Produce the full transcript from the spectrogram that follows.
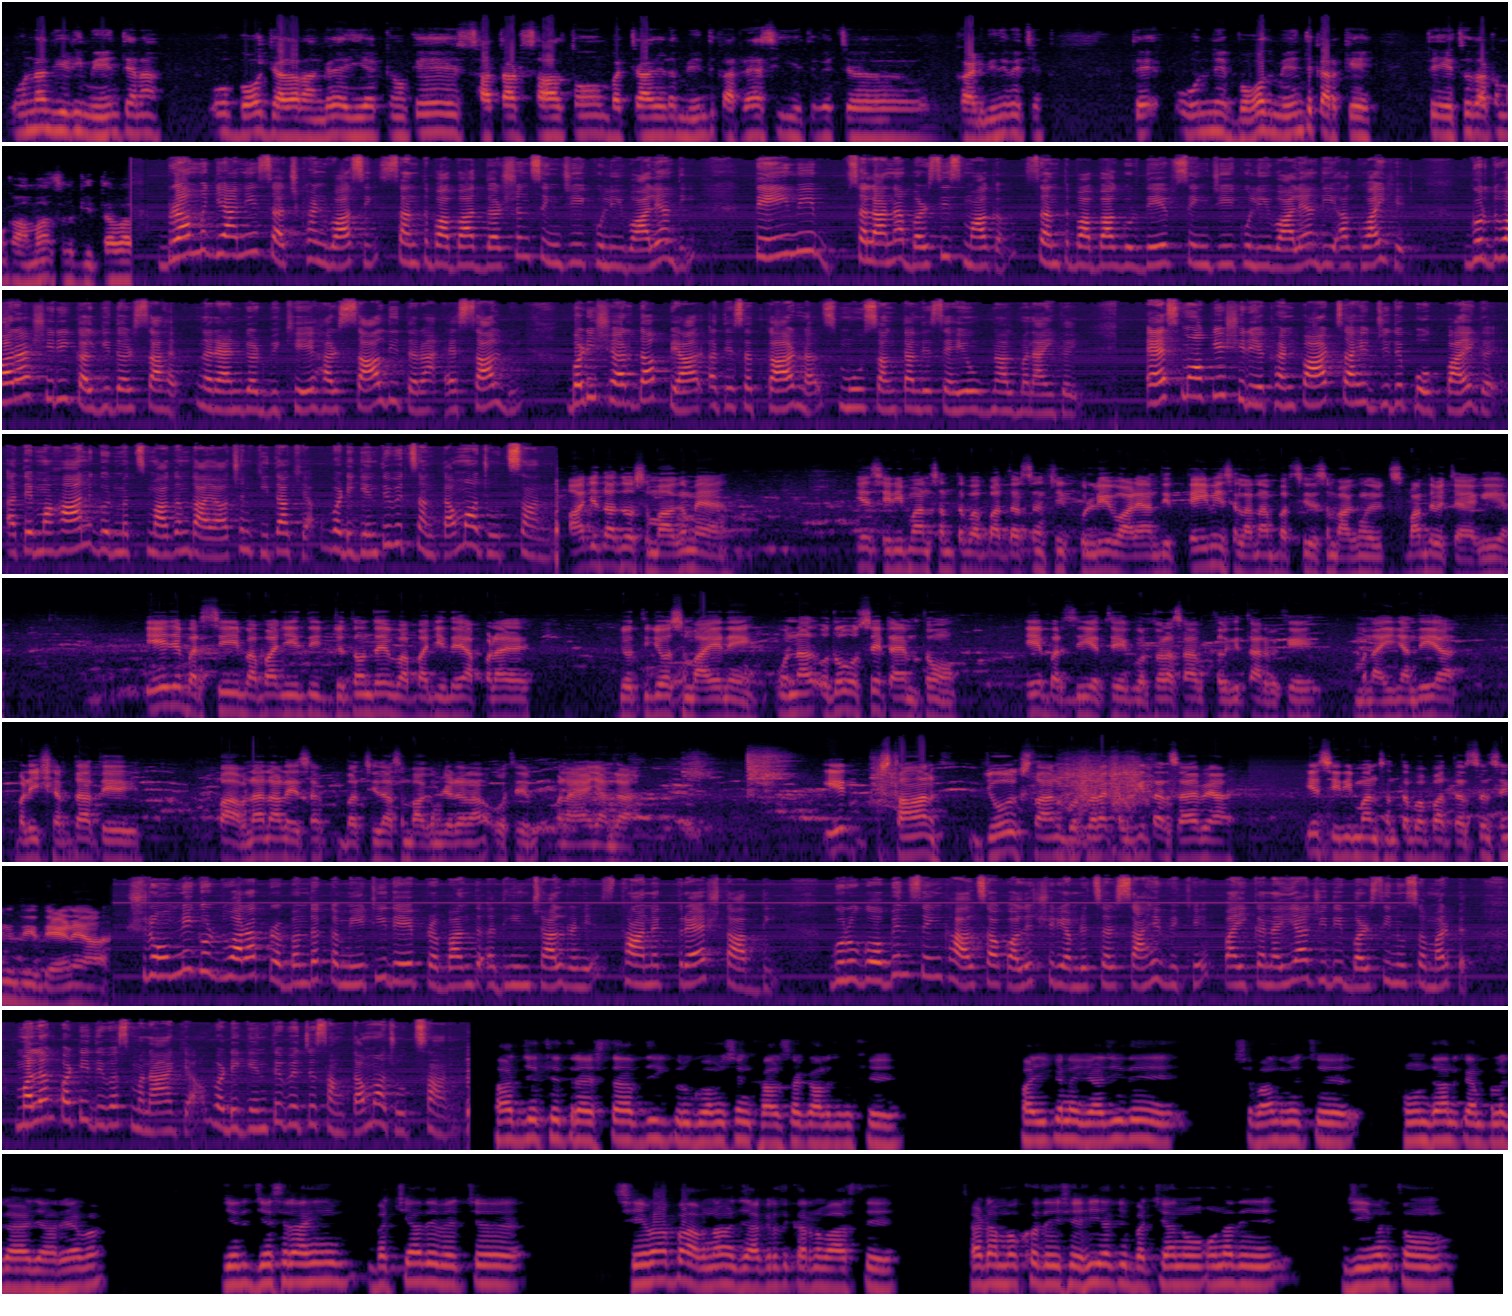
ਉਹਨਾਂ ਦੀ ਜਿਹੜੀ ਮਿਹਨਤ ਹੈ ਨਾ ਉਹ ਬਹੁਤ ਜ਼ਿਆਦਾ ਰੰਗ ਲਿਆਈ ਹੈ ਕਿਉਂਕਿ 7-8 ਸਾਲ ਤੋਂ ਬੱਚਾ ਜਿਹੜਾ ਮਿਹਨਤ ਕਰ ਰਿਹਾ ਸੀ ਇਹਦੇ ਵਿੱਚ, ਅਕੈਡਮੀ ਦੇ ਵਿੱਚ ਤੇ ਉਹਨੇ ਬਹੁਤ ਮਿਹਨਤ ਕਰਕੇ ਤੇ ਇੱਥੋਂ ਤੱਕ ਮੁਕਾਮ ਹਾਸਲ ਕੀਤਾ ਵਾ। ਬ੍ਰਹਮ ਗਿਆਨੀ ਸੱਚਖੰਡ ਵਾਸੀ ਸੰਤ ਬਾਬਾ ਦਰਸ਼ਨ ਸਿੰਘ ਜੀ ਕੁਲੀਵਾਲਿਆਂ ਦੀ 23ਵੀਂ ਸਾਲਾਨਾ ਬਰਸੀ ਸਮਾਗਮ ਸੰਤ ਬਾਬਾ ਗੁਰਦੇਵ ਸਿੰਘ ਜੀ ਕੁਲੀਵਾਲਿਆਂ ਦੀ ਅਗਵਾਈ ਹੇਠ ਗੁਰਦੁਆਰਾ ਸ਼੍ਰੀ ਕਲਗੀਧਰ ਸਾਹਿਬ ਨਾਰਾਇਣਗੜ੍ਹ ਵਿਖੇ ਹਰ ਸਾਲ ਦੀ ਤਰ੍ਹਾਂ ਇਸ ਸਾਲ ਵੀ ਬੜੀ ਸ਼ਰਧਾ, ਪਿਆਰ ਅਤੇ ਸਤਿਕਾਰ ਨਾਲ ਸਮੂਹ ਸੰਗਤਾਂ ਦੇ ਸਹਿਯੋਗ ਨਾਲ ਮਨਾਈ ਗਈ। ਇਸ ਮੌਕੇ ਸ਼੍ਰੀ ਅਖੰਡ ਪਾਠ ਸਾਹਿਬ ਜੀ ਦੇ ਭੋਗ ਪਾਏ ਗਏ ਅਤੇ ਮਹਾਨ ਗੁਰਮਤਿ ਸਮਾਗਮ ਦਾ ਆਯੋਜਨ ਕੀਤਾ ਗਿਆ। ਵੱਡੀ ਗਿਣਤੀ ਵਿੱਚ ਸੰਗਤਾਂ ਮੌਜੂਦ ਸਨ। ਅੱਜ ਦਾ ਜੋ ਸਮਾਗਮ ਹੈ, ਇਹ ਸ੍ਰੀਮਾਨ ਸੰਤ ਬਾਬਾ ਦਰਸ਼ਨ ਸਿੰਘ ਕੁੱਲੀ ਵਾਲਿਆਂ ਦੀ 23ਵੀਂ ਸਾਲਾਨਾ ਬਰਸੀ ਦੇ ਸਮਾਗਮ ਦੇ ਵਿੱਚ ਸੰਬੰਧ ਵਿੱਚ ਹੈਗੀ ਆ ਇਹ ਜੇ ਬਰਸੀ ਬਾਬਾ ਜੀ ਦੀ, ਜਦੋਂ ਦੇ ਬਾਬਾ ਜੀ ਦੇ ਆਪਣਾ ਜੋਤੀ ਜੋਤ ਸਮਾਏ ਨੇ, ਉਹਨਾਂ ਉਦੋਂ ਉਸੇ ਟਾਈਮ ਤੋਂ ਇਹ ਬਰਸੀ ਇੱਥੇ ਗੁਰਦੁਆਰਾ ਸਾਹਿਬ, ਕਲਗੀਧਰ ਵਿਖੇ ਮਨਾਈ ਜਾਂਦੀ ਆ। ਬੜੀ ਸ਼ਰਧਾ ਤੇ ਭਾਵਨਾ ਨਾਲ ਇਸ ਬਰਸੀ ਦਾ ਸਮਾਗਮ ਜਿਹੜਾ ਨਾ ਉੱਥੇ ਮਨਾਇਆ ਜਾਂਦਾ। ਇਹ ਸਥਾਨ ਜੋ ਸਥਾਨ ਗੁਰਦੁਆਰਾ ਕਲਗੀਧਰ ਸਾਹਿਬ ਆ ਇਹ ਸ੍ਰੀਮਾਨ ਸੰਤ ਬਾਬਾ ਦਰਸ਼ਨ ਸਿੰਘ ਦੀ ਦੇਣ ਆ। ਸ਼੍ਰੋਮਣੀ ਗੁਰਦੁਆਰਾ ਪ੍ਰਬੰਧਕ ਕਮੇਟੀ ਦੇ ਪ੍ਰਬੰਧ ਅਧੀਨ ਚੱਲ ਰਹੇ ਸਥਾਨਕ ਤ੍ਰੈ ਸ਼ਤਾਬਦੀ ਗੁਰੂ ਗੋਬਿੰਦ ਸਿੰਘ ਖਾਲਸਾ ਕਾਲਜ ਸ੍ਰੀ ਅੰਮ੍ਰਿਤਸਰ ਸਾਹਿਬ ਵਿਖੇ ਭਾਈ ਕਨਈਆ ਜੀ ਦੀ ਬਰਸੀ ਨੂੰ ਸਮਰਪਿਤ ਮਲਮ ਪੱਟੀ ਦਿਵਸ ਮਨਾਇਆ ਗਿਆ। ਵੱਡੀ ਗਿਣਤੀ ਵਿੱਚ ਸੰਗਤਾਂ ਮੌਜੂਦ ਸਨ। ਅੱਜ ਇੱਥੇ ਤ੍ਰੈ ਸ਼ਤਾਬਦੀ ਗੁਰੂ ਗੋਬਿੰਦ ਸਿੰਘ ਖਾਲਸਾ ਕਾਲਜ ਵਿਖੇ ਭਾਈ ਕਨਈਆ ਜੀ ਦੇ ਸੰਬੰਧ ਵਿੱਚ ਖੂਨਦਾਨ ਕੈਂਪ ਲਗਾਇਆ ਜਾ ਰਿਹਾ ਵਾ, ਜਿ- ਜਿਸ ਰਾਹੀਂ ਬੱਚਿਆਂ ਦੇ ਵਿੱਚ ਸੇਵਾ ਭਾਵਨਾ ਜਾਗਰਤ ਕਰਨ ਵਾਸਤੇ ਸਾਡਾ ਮੁੱਖ ਉਦੇਸ਼ ਇਹੀ ਆ ਕਿ ਬੱਚਿਆਂ ਨੂੰ ਉਹਨਾਂ ਦੇ ਜੀਵਨ ਤੋਂ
